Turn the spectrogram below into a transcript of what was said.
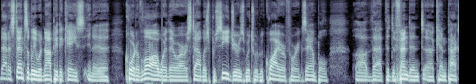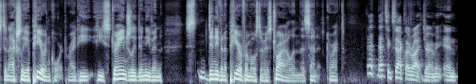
That ostensibly would not be the case in a court of law where there are established procedures which would require, for example, uh, that the defendant uh, Ken Paxton actually appear in court. Right? He he strangely didn't even didn't even appear for most of his trial in the Senate. Correct? That, that's exactly right, Jeremi. And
